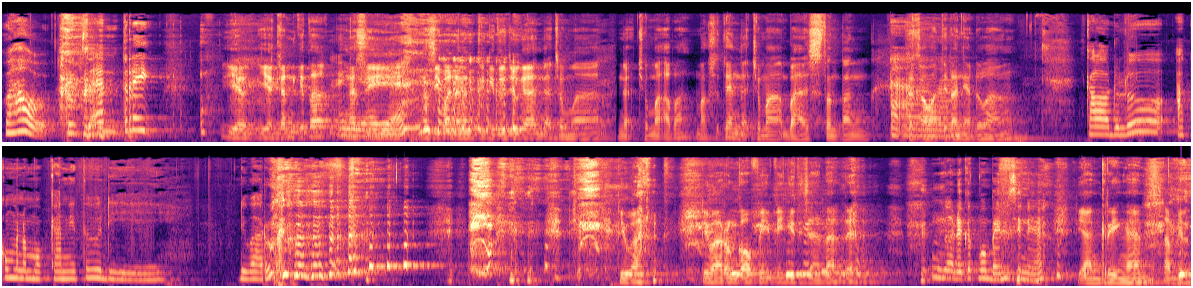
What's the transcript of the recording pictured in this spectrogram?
wow, tips and trick. Iya, iya kan kita ngasih Iya, iya. ngasih pandangan ke gitu juga, nggak cuma nggak cuma apa? Maksudnya nggak cuma bahas tentang kekhawatirannya doang. Kalau dulu aku menemukan itu di di warung. Di warung di warung kopi pinggir jalan ya, Nggak deket mau bensin ya. di angkringan sambil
